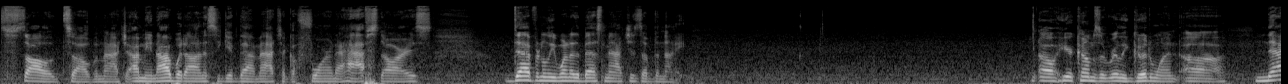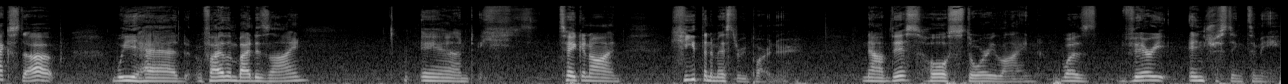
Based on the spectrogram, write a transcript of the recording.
Solid, solid match. I mean, I would honestly give that match like a four and a half stars. Definitely one of the best matches of the night. Oh, here comes a really good one. Uh, next up, we had Violent by Design and taking on Heath and a mystery partner. Now, this whole storyline was very interesting to me.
